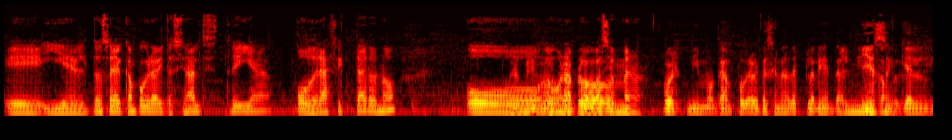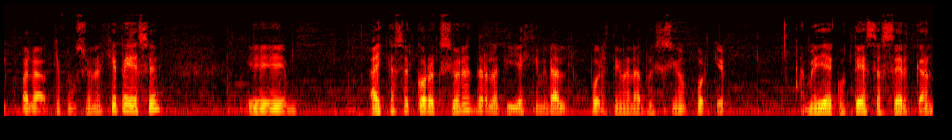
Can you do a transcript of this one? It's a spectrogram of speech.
Eh, y el- entonces el campo gravitacional de esa estrella podrá afectar o no, o es una campo- preocupación menor. por el mismo campo gravitacional del planeta. Piensen campo- que el- para que funcione el GPS eh, hay que hacer correcciones de relatividad general por el tema de la precisión, porque a medida que ustedes se acercan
